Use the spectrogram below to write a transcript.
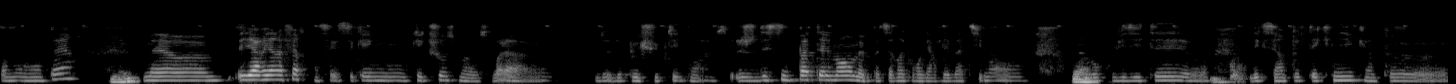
par mon grand-père. Mmh. Mais euh, il n'y a rien à faire. C'est quelque chose, moi, voilà, depuis que je suis petite. Moi, je dessine pas tellement, mais c'est vrai qu'on regarde les bâtiments, on a beaucoup visité. Euh, dès que c'est un peu technique, un peu. Euh,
